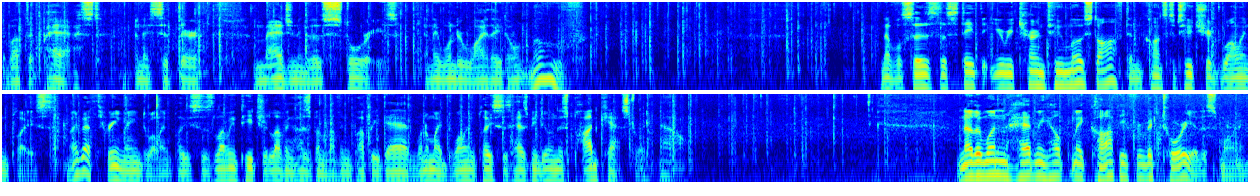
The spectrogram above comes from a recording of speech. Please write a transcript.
about their past. And they sit there imagining those stories and they wonder why they don't move. Neville says the state that you return to most often constitutes your dwelling place. I've got three main dwelling places loving teacher, loving husband, loving puppy dad. One of my dwelling places has me doing this podcast right now. Another one had me help make coffee for Victoria this morning.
